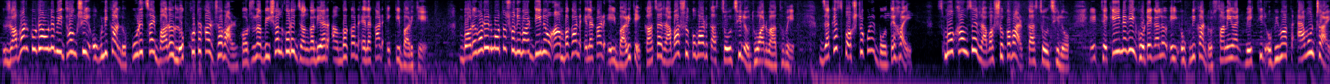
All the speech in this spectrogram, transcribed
রাবার গোডাউনে বিধ্বংসী অগ্নিকাণ্ড। পুড়ে ছাই বারো লক্ষ টাকার রাবার। ঘটনা বিশাল করে জাঙ্গালিয়ার আমবাগান এলাকার একটি বাড়িতে। বরাবরের মতো শনিবার দিনও আমবাগান এলাকার এই বাড়িতে কাঁচা রাবার শুকোবার কাজ চলছিল ধোয়ার মাধ্যমে, যাকে স্পষ্ট করে বলতে হয়, স্মোক হাউসের রাবার শুকোবার কাজ চলছিল। এর থেকেই নাকি ঘটে গেল এই অগ্নিকাণ্ড। স্থানীয় এক ব্যক্তির অভিমত এমনটাই।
